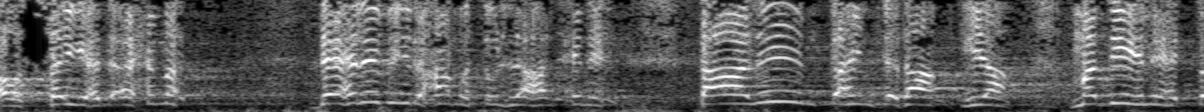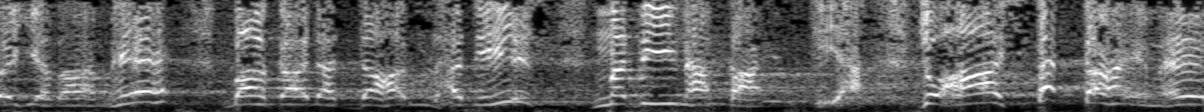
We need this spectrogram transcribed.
और सैयद अहमद दहलवी रहमत ने तालीम का इंतज़ाम किया। मदीने तैयबा में बाकायदा दारुल हदीस मदीना कायम किया, जो आज तक कायम है।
